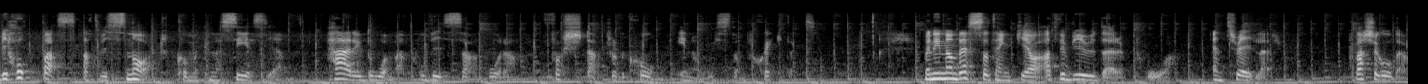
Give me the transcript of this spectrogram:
Vi hoppas att vi snart kommer kunna ses igen här i Domen och visa vår första produktion inom Wisdom-projektet. Men innan dess så tänker jag att vi bjuder på en trailer. Varsågoda.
